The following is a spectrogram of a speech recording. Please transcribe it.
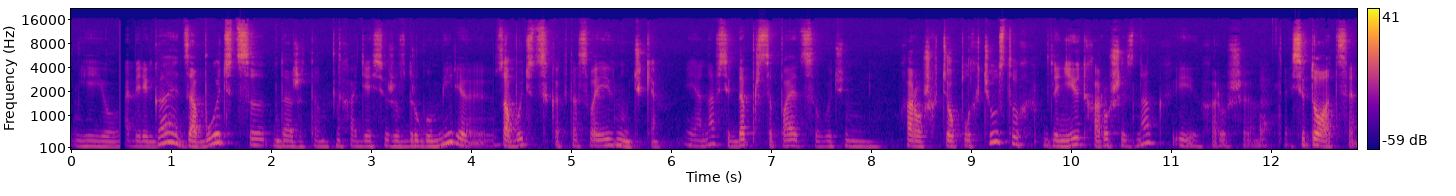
ее оберегает, заботится, даже там, находясь уже в другом мире, заботится как-то о своей внучке. И она всегда просыпается в очень хороших, теплых чувствах. Для нее это хороший знак и хорошая ситуация.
